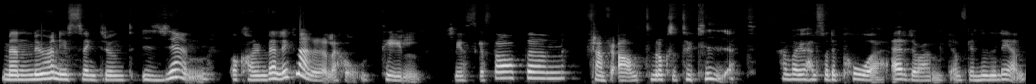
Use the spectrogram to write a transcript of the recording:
Men nu har han ju svängt runt igen och har en väldigt nära relation till kinesiska staten, framför allt, men också Turkiet. Han var ju och hälsade på Erdogan ganska nyligen.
